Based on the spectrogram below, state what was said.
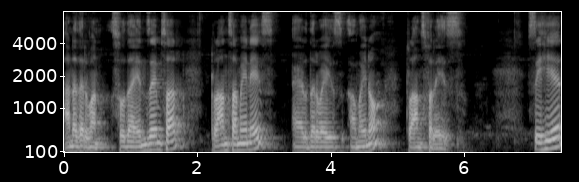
another one. So the enzymes are transaminase otherwise amino transferase see here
